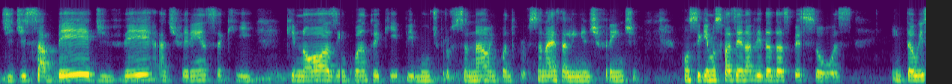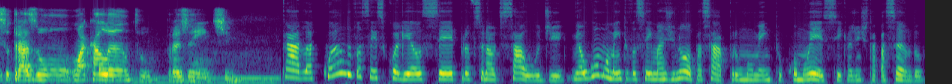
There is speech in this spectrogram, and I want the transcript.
de, de, saber, de ver a diferença que, que nós, enquanto equipe multiprofissional, enquanto profissionais da linha de frente, conseguimos fazer na vida das pessoas. Então, isso traz um, um acalanto para a gente. Carla, quando você escolheu ser profissional de saúde, em algum momento você imaginou passar por um momento como esse que a gente está passando?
